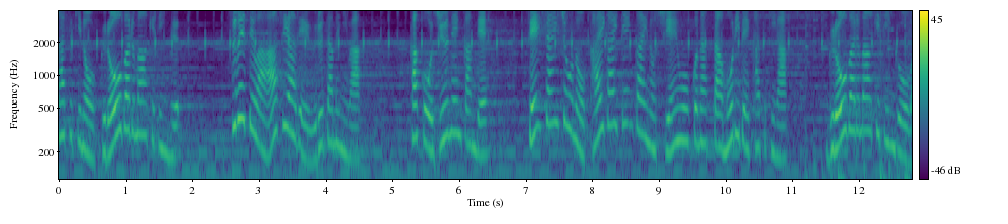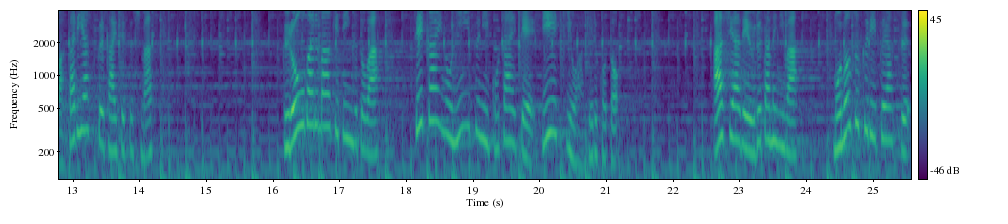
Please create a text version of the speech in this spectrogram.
和樹のグローバルマーケティング。すべてはアジアで売るためには過去10年間で1000社以上の海外展開の支援を行った森部和樹がグローバルマーケティングを分かりやすく解説します。グローバルマーケティングとは世界のニーズに応えて利益を上げること。アジアで売るためにはものづくりプラス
